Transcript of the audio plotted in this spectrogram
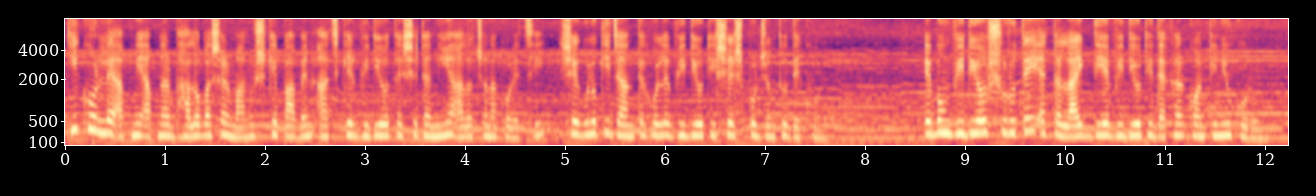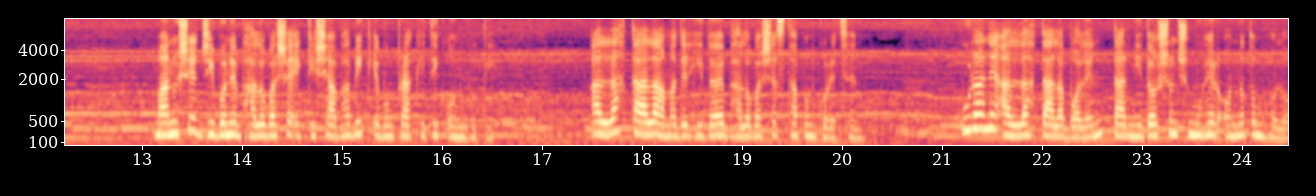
কি করলে আপনি আপনার ভালোবাসার মানুষকে পাবেন আজকের ভিডিওতে সেটা নিয়ে আলোচনা করেছি, সেগুলো কি জানতে হলে ভিডিওটি শেষ পর্যন্ত দেখুন। এবং ভিডিওর শুরুতেই একটা লাইক দিয়ে ভিডিওটি দেখার কন্টিনিউ করুন। মানুষের জীবনে ভালোবাসা একটি স্বাভাবিক এবং প্রাকৃতিক অনুভূতি। আল্লাহ তাআলা আমাদের হৃদয়ে ভালোবাসা স্থাপন করেছেন। কুরআনে আল্লাহ তাআলা বলেন, তার নিদর্শনসমূহের অন্যতম হল,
